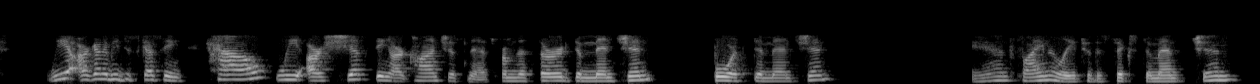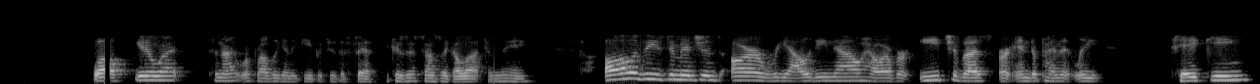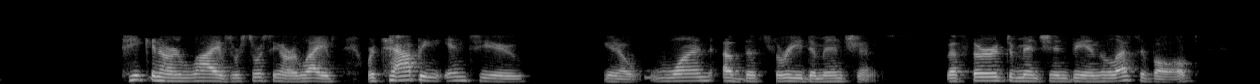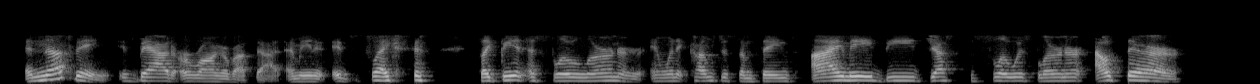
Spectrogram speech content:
we are going to be discussing how we are shifting our consciousness from the third dimension, fourth dimension, and finally to the sixth dimension, well, you know what? Tonight we're probably going to keep it to the fifth because that sounds like a lot to me. All of these dimensions are a reality now. However, each of us are independently taking taking our lives, we're sourcing our lives, we're tapping into, you know, one of the three dimensions. The third dimension being the less evolved. And nothing is bad or wrong about that. I mean, it, it's like like being a slow learner. And when it comes to some things, I may be just the slowest learner out there.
